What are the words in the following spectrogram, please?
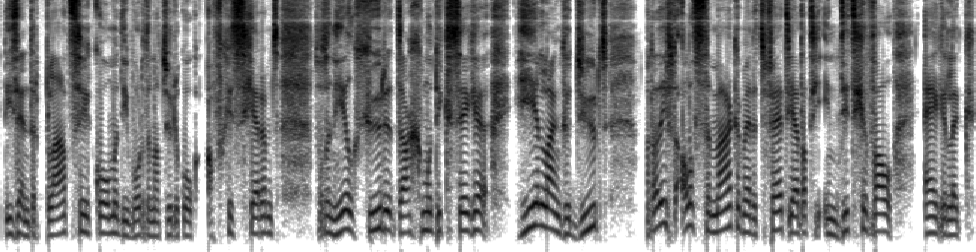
die zijn ter plaatse gekomen. Die worden natuurlijk ook afgeschermd. Het was een heel gure dag, moet ik zeggen. Heel lang geduurd. Maar dat heeft alles te maken met het feit ja, dat je in dit geval eigenlijk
